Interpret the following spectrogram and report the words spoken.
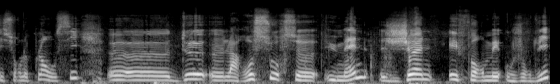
et sur le plan aussi euh, de euh, la ressource humaine, jeune et formée aujourd'hui.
